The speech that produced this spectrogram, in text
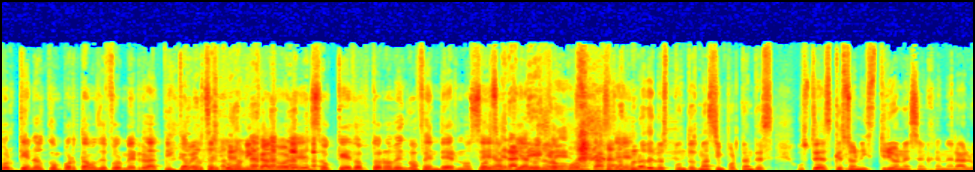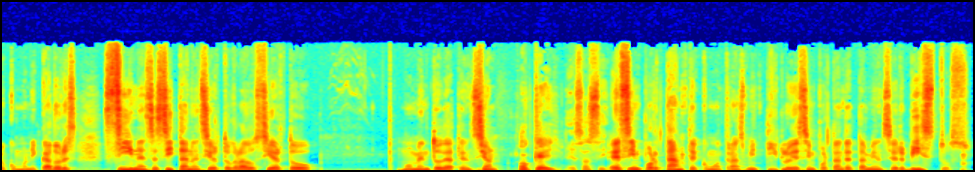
¿Por qué nos comportamos de forma errática? ¿Por ser comunicadores? ¿O qué, doctor? No vengo a ofendernos, ¿eh? Ser Aquí a nuestro alegre. podcast, ¿eh? Uno de los puntos más importantes, ustedes que son histriones en general o comunicadores, sí necesitan en cierto grado cierto momento de atención. Ok. Eso sí. Es importante como transmitirlo y es importante también ser vistos.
